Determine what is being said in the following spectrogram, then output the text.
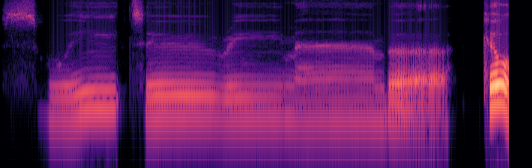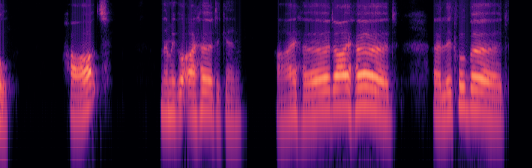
sweet to remember. Cool. Heart. And then we got i heard again. I heard i heard a little bird.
